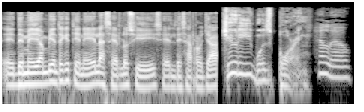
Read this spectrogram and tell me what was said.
eh, de medio ambiente que tiene el hacer los CDs, el desarrollar. Judy was boring. Hello.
